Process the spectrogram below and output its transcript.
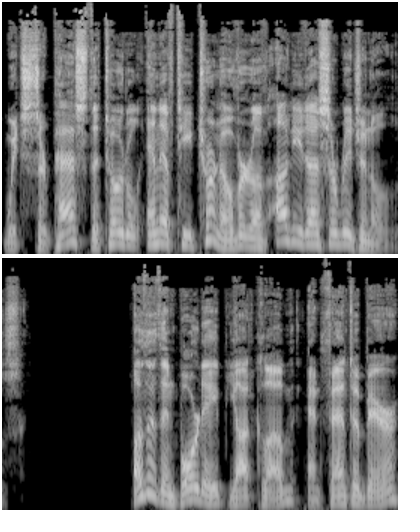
which surpassed the total NFT turnover of Adidas Originals. Other than Bored Ape Yacht Club and Phanta Bear,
